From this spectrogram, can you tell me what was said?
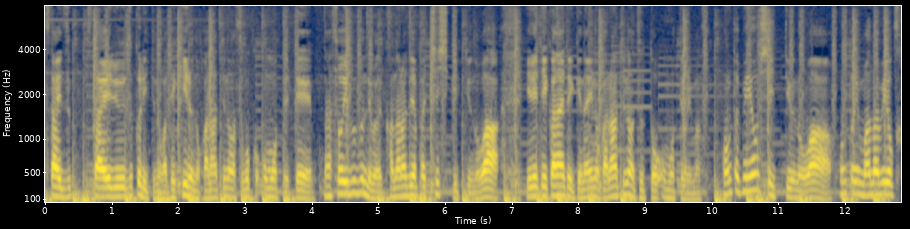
スタイルスタイル作りっていうのができるのかなっていうのはすごく思っててそういう部分では必ずやっぱり知識っていうのは入れていかないといけないのかなっていうのはずっと思っております。本当美容師っていうのは本当に学びを必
